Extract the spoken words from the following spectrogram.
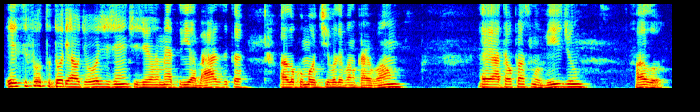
Esse foi o tutorial de hoje, gente. Geometria básica. A locomotiva levando carvão. É, até o próximo vídeo. Falou.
